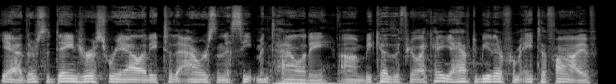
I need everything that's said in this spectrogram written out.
Yeah, there's a dangerous reality to the hours in the seat mentality um, because if you're like, hey, you have to be there from eight to five,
